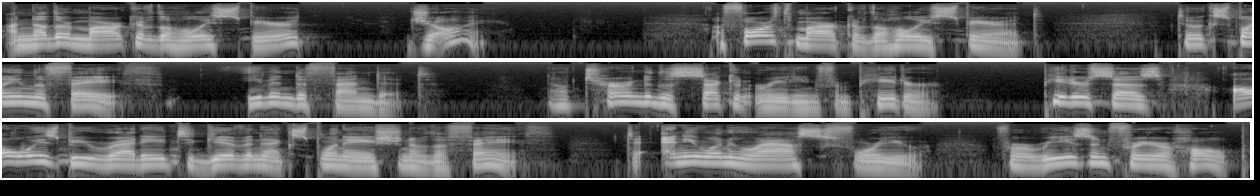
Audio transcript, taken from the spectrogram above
another mark of the Holy Spirit, joy. A fourth mark of the Holy Spirit to explain the faith, even defend it. Now turn to the second reading from Peter. Peter says, Always be ready to give an explanation of the faith to anyone who asks for you for a reason for your hope,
